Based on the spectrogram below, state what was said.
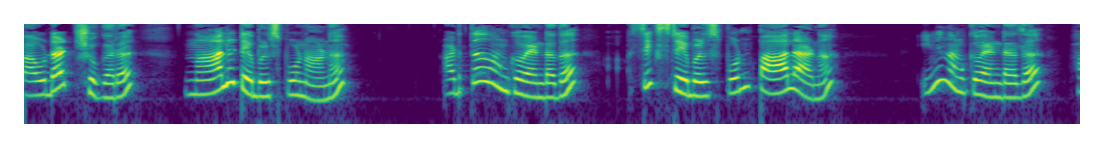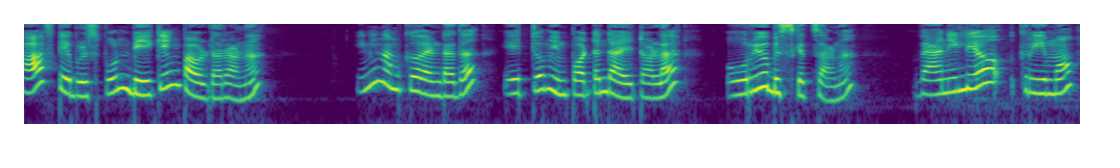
പൗഡർഡ് ഷുഗർ നാല് ടേബിൾ സ്പൂൺ ആണ്. അടുത്തത് നമുക്ക് വേണ്ടത് സിക്സ് ടേബിൾ സ്പൂൺ പാലാണ്. ഇനി നമുക്ക് വേണ്ടത് ഹാഫ് ടേബിൾ സ്പൂൺ ബേക്കിംഗ് പൗഡറാണ് ഇനി നമുക്ക് വേണ്ടത് ഏറ്റവും ഇമ്പോർട്ടന്റ് ആയിട്ടുള്ള ഓറിയോ ബിസ്ക്കറ്റ്സ് ആണ്. വാനിലയോ ക്രീമോ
